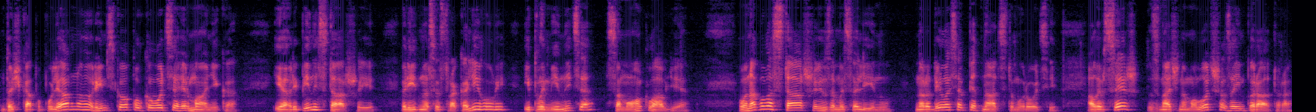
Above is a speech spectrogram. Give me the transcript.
дочка популярного римського полководця Германіка і Агріпіни старшої, рідна сестра Калігули і племінниця самого Клавдія. Вона була старшою за Месаліну, народилася в 15-му році, але все ж значно молодша за імператора.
